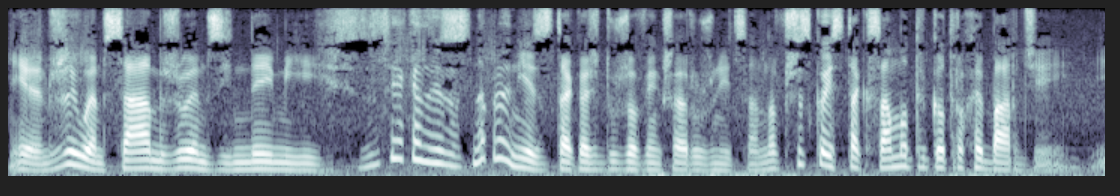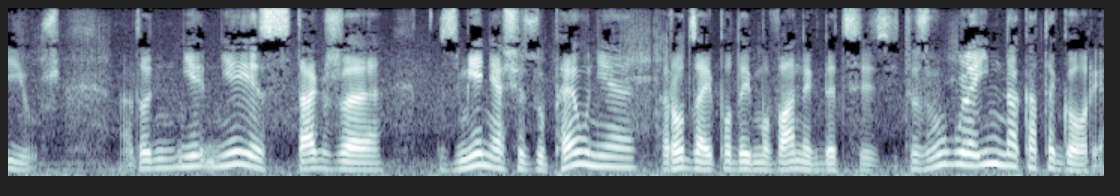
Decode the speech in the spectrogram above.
Nie wiem, żyłem sam, żyłem z innymi. Jaka jest, naprawdę nie jest jakaś dużo większa różnica. No wszystko jest tak samo, tylko trochę bardziej i już. A to nie, nie jest tak, że zmienia się zupełnie rodzaj podejmowanych decyzji. To jest w ogóle inna kategoria.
